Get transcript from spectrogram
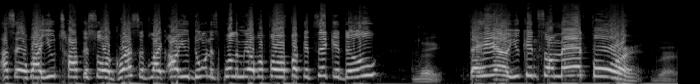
I said, "Why you talking so aggressive? Like all you doing is pulling me over for a fucking ticket, dude? hey, The hell you getting so mad for?" right.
